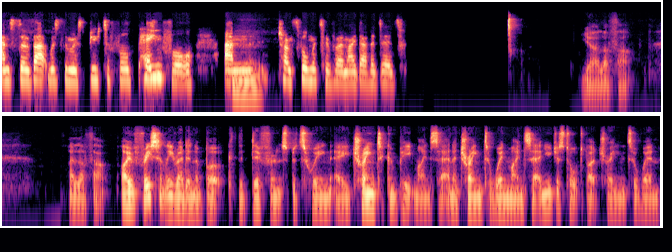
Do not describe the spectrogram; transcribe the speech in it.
and so that was the most beautiful painful and mm. transformative run i'd ever did yeah i love that I love that. I've recently read in a book the difference between a train to compete mindset and a train to win mindset. And you just talked about training to win.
